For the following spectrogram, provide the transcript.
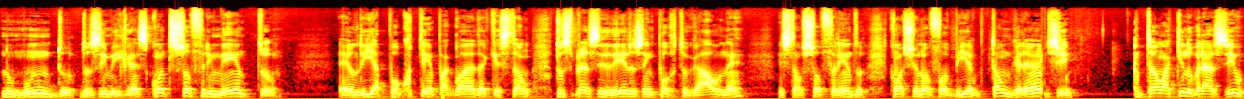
no mundo dos imigrantes, quanto sofrimento. Eu li há pouco tempo agora da questão dos brasileiros em Portugal, né? Estão sofrendo com a xenofobia tão grande então, aqui no Brasil,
